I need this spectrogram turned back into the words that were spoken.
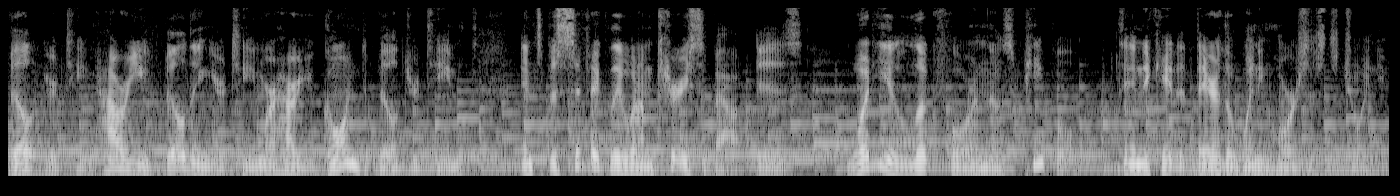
built your team. How are you building your team, or how are you going to build your team? And specifically, what I'm curious about is what do you look for in those people to indicate that they're the winning horses to join you?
